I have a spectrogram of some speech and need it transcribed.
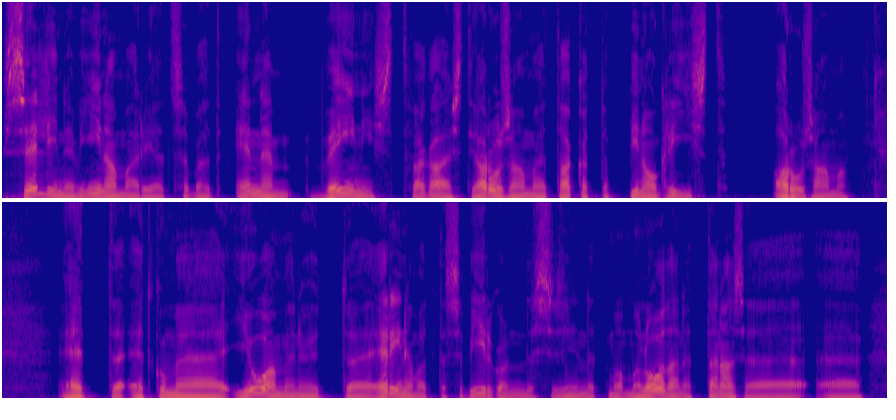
selline viinamari, et sa pead ennem veinist väga hästi aru saama, et hakata Pinot Gris'ist aru saama. et, et kui me jõuame nüüd äh, erinevatesse piirkondadesse siin, et ma, ma loodan, et tänase äh,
